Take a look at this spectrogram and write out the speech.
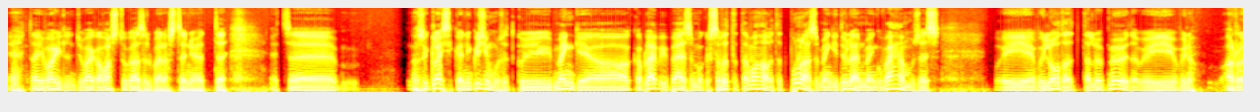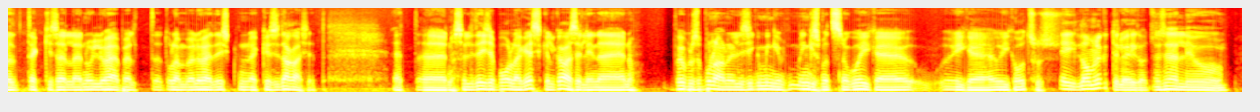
jah, ta ei vaidlenud ju väga vastu ka seal pärast onju, et, et see noh, see klassikaline küsimus, et kui mängija hakkab läbi pääsema, kas sa võtad ta maha, võtad punase, mängid ülejäänud mängu vähemuses või, või loodad, et ta lööb mööda või, või noh, arvad, et äkki selle null-ühe pealt tuleme veel üheteistkümnekesi tagasi, et et noh, see oli teise poole keskel ka selline noh, võib-olla see punane oli isegi mingi, mingis mõttes nagu õige, õige, õige otsus. ei, loomulikult oli õige otsus. no seal ju eh,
